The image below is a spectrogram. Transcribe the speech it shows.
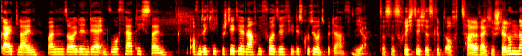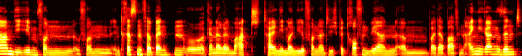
Guideline? Wann soll denn der Entwurf fertig sein? Offensichtlich besteht ja nach wie vor sehr viel Diskussionsbedarf. Ja, das ist richtig. Es gibt auch zahlreiche Stellungnahmen, die eben von, von Interessenverbänden oder generell Marktteilnehmern, die davon natürlich betroffen wären, ähm, bei der BaFin eingegangen sind.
